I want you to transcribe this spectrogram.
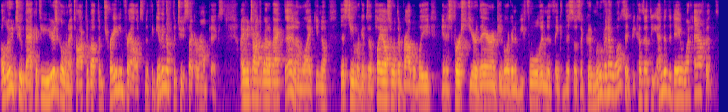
allude to back a few years ago when I talked about them trading for Alex Smith and giving up the two second round picks. I even talked about it back then. I'm like, you know, this team will get to the playoffs with him probably in his first year there, and people are going to be fooled into thinking this was a good move. And it wasn't because at the end of the day, what happens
